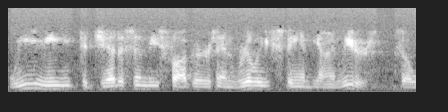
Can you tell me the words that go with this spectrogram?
We need to jettison these fuckers and really stand behind leaders. So,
